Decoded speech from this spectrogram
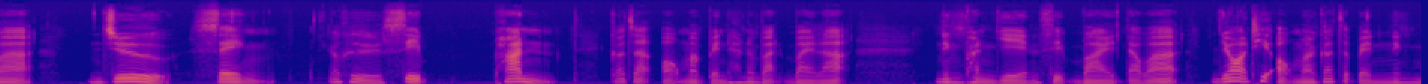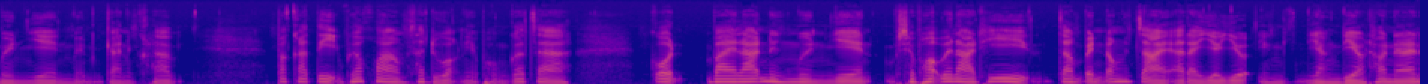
ว่า จูเซ็งก็คือ 10พันก็จะออกมาเป็นธนบัตรใบละ 1,000 เยน 10 ใบ แต่ว่ายอดที่ออกมาก็จะเป็น 10,000 เยนเหมือนกันครับ ปกติเพื่อความสะดวกเนี่ยผมก็จะกดใบละ 10,000 เยน เฉพาะเวลาที่จำเป็นต้องจ่ายอะไรเยอะๆอย่างอย่างเดียวเท่านั้น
